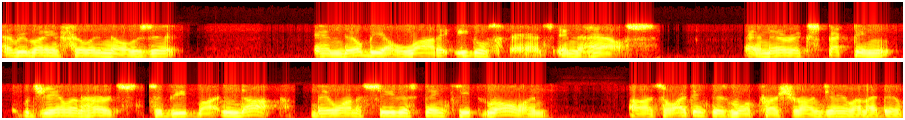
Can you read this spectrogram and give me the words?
Everybody in Philly knows it. And there'll be a lot of Eagles fans in the house. And they're expecting Jalen Hurts to be buttoned up. They want to see this thing keep rolling. Uh, so I think there's more pressure on Jalen. I do.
